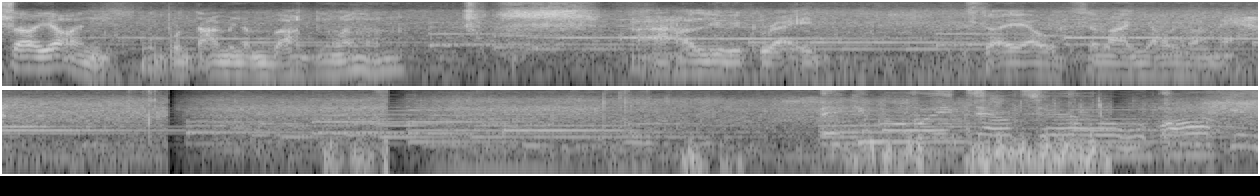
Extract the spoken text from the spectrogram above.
So yun, pupunta kami ng Baguio ngayon. Ah, Holy Week ride. So ayaw, samahan niyo kami mamaya. Making my way downtown, walking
